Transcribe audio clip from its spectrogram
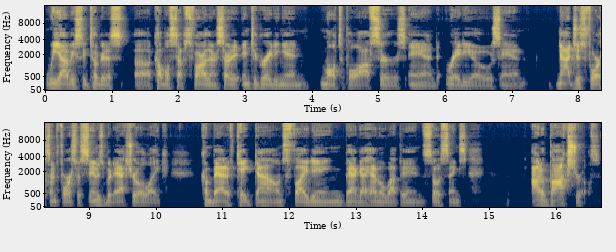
we obviously took it a, a couple steps farther and started integrating in multiple officers and radios and not just force on force with sims but actual like combative takedowns fighting bad guy having weapons those things out of box drills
